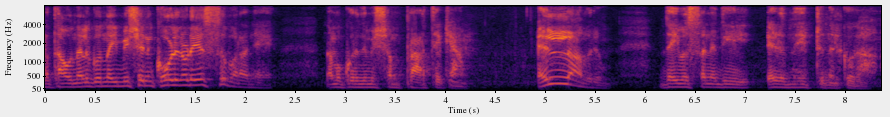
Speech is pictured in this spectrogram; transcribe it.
കർത്താവ് നൽകുന്ന ഈ മിഷൻ കോളിനോട് യെസ് പറഞ്ഞ്. നമുക്കൊരു നിമിഷം പ്രാർത്ഥിക്കാം. എല്ലാവരും ദൈവസന്നിധിയിൽ എഴുന്നേറ്റ് നിൽക്കുക.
